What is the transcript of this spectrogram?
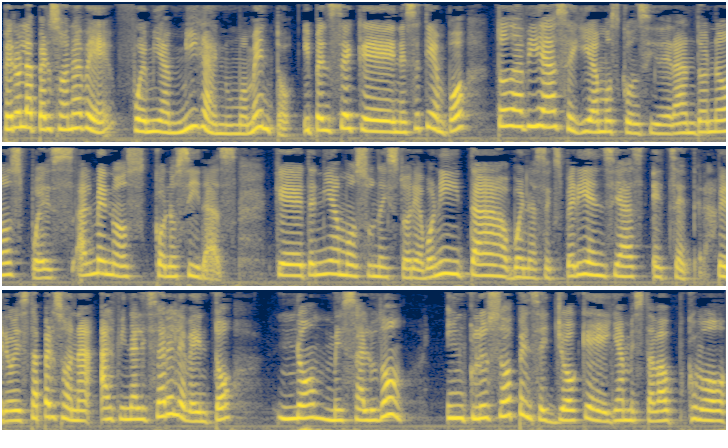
Pero la persona B fue mi amiga en un momento y pensé que en ese tiempo todavía seguíamos considerándonos pues al menos conocidas, que teníamos una historia bonita, buenas experiencias, etc. Pero esta persona al finalizar el evento no me saludó. Incluso pensé yo que ella me estaba, como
